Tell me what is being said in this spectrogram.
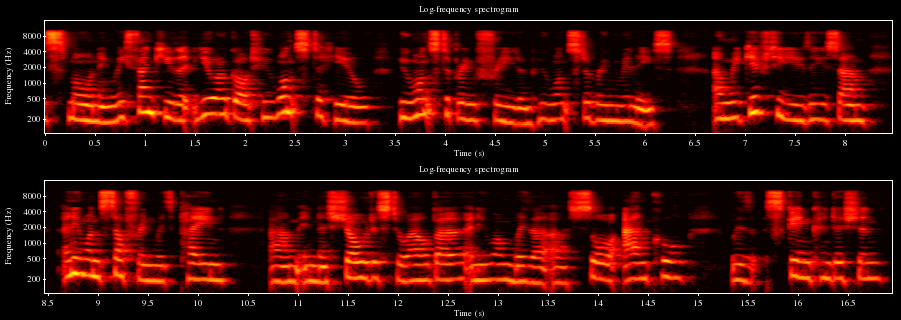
this morning. We thank you that you are God who wants to heal, who wants to bring freedom, who wants to bring release. And we give to you these um, anyone suffering with pain um, in their shoulders to elbow, anyone with a, a sore ankle, with skin condition.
